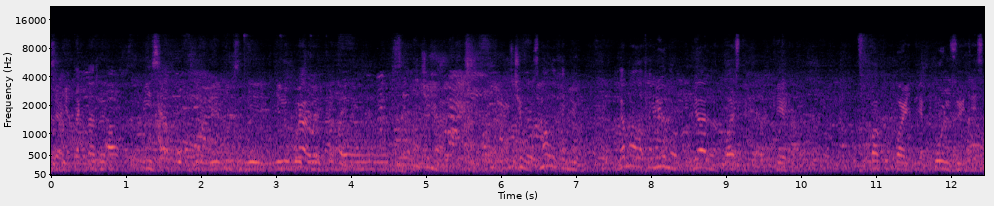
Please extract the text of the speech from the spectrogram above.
взять. Нет, тогда же 50 не, не любой человек Все начинают. С чего? С малых объемов. Для малых объемов идеально пластиковая кега. Покупайте, пользуйтесь.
